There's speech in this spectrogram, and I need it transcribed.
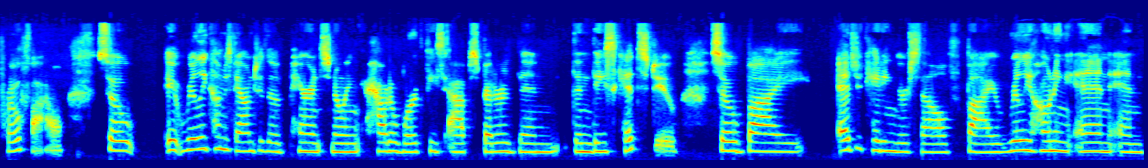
profile. So it really comes down to the parents knowing how to work these apps better than than these kids do. So by educating yourself, by really honing in and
